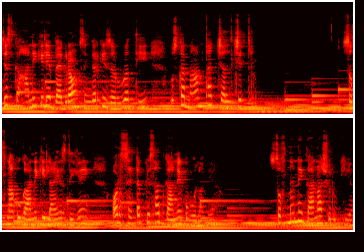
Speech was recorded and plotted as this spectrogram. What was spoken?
जिस कहानी के लिए बैकग्राउंड सिंगर की ज़रूरत थी, उसका नाम था चलचित्र। सुफना को गाने की लाइंस दी गई और सेटअप के साथ गाने को बोला गया। सुफना ने गाना शुरू किया।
